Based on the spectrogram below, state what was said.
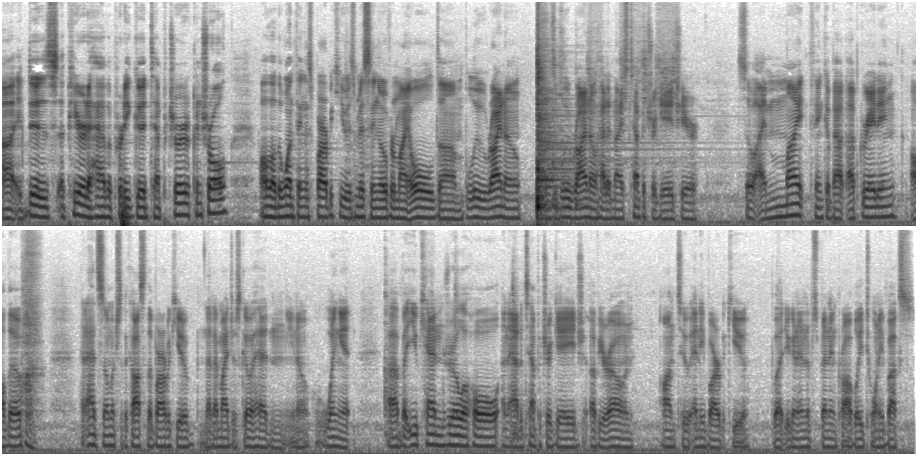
Uh, it does appear to have a pretty good temperature control, although the one thing this barbecue is missing over my old um, Blue Rhino is the Blue Rhino had a nice temperature gauge here. So I might think about upgrading, although it adds so much to the cost of the barbecue to, that I might just go ahead and, you know, wing it. Uh, but you can drill a hole and add a temperature gauge of your own onto any barbecue, but you're going to end up spending probably 20 bucks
